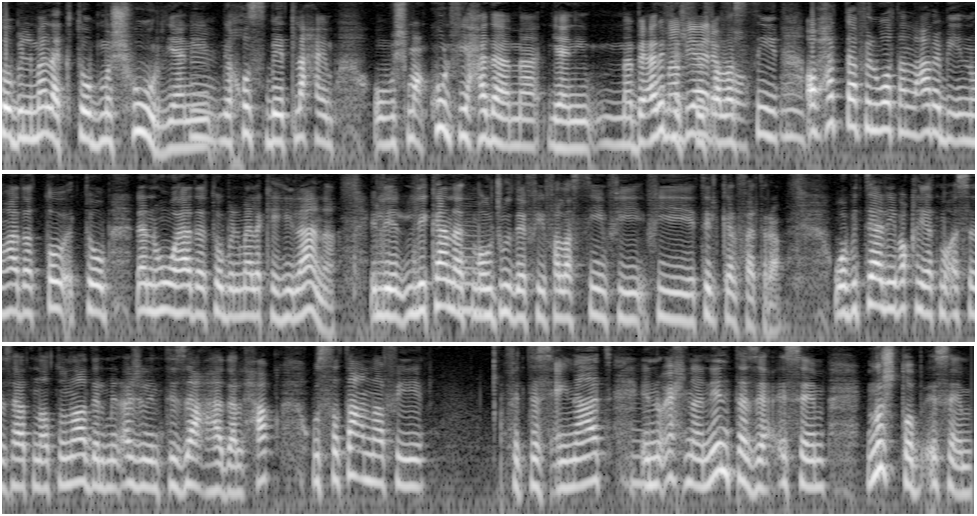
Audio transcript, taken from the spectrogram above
توب الملك توب مشهور يعني م. يخص بيت لحم ومش معقول في حدا ما يعني ما بيعرفش ما في فلسطين م. أو حتى في الوطن العربي إنه هذا التوب لأنه هو هذا توب الملكة هيلانا اللي اللي كانت م. موجودة في فلسطين في في تلك الفترة وبالتالي بقيت مؤسساتنا تناضل من أجل انتزاع هذا الحق. واستطعنا في في التسعينات إنه إحنا ننتزع اسم نشطب اسم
